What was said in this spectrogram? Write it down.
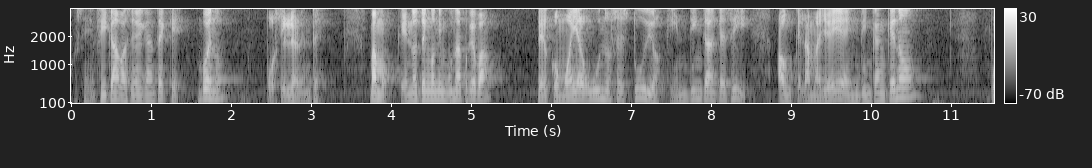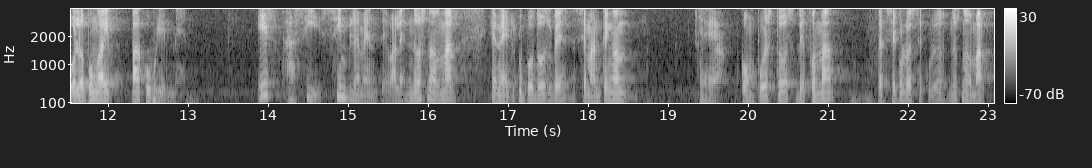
Pues significa básicamente que, bueno, posiblemente. Vamos, que no tengo ninguna prueba, pero como hay algunos estudios que indican que sí, aunque la mayoría indican que no, pues lo pongo ahí para cubrirme. Es así, simplemente, ¿vale? No es normal que en el grupo 2B se mantengan eh, compuestos de forma per século secular. No es normal,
